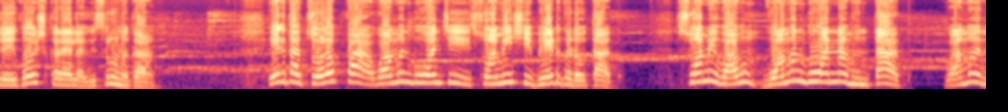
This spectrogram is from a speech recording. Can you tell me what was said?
जयघोष करायला विसरू नका. एकदा चोळप्पा वामन बुवांची भेट घडवतात. स्वामी वाम वामन बुवांना म्हणतात वामन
